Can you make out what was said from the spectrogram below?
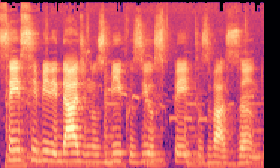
sensibilidade nos bicos e os peitos vazando.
